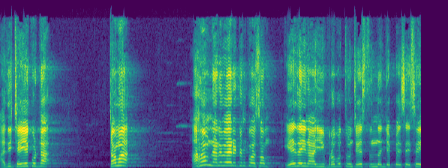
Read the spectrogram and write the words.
అది చేయకుండా తమ అహం నెరవేరటం కోసం ఏదైనా ఈ ప్రభుత్వం చేస్తుందని చెప్పేసేసి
